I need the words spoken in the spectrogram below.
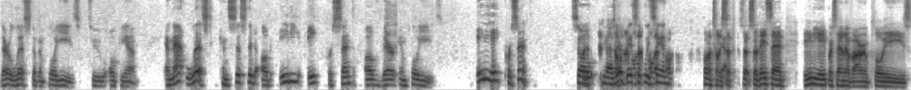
their list of employees to OPM, and that list consisted of 88% of their employees. 88%. So, you know, they're basically saying. Hold on, Tony. Yeah. So, so, so they said 88% of our employees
